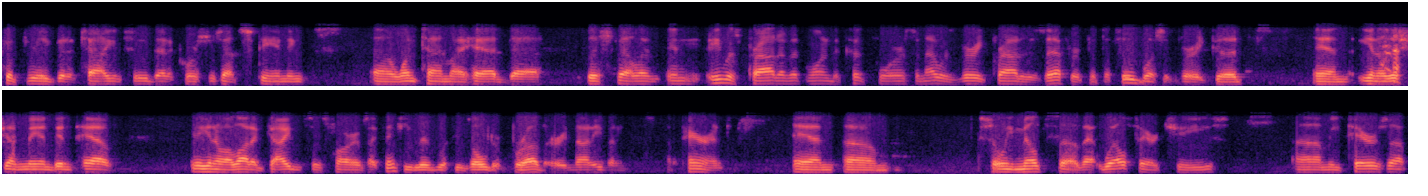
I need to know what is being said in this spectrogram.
cooked really good Italian food. That, of course, was outstanding. Uh, one time I had uh, this fellow, and he was proud of it, wanted to cook for us, and I was very proud of his effort, but the food wasn't very good. And, you know, this young man didn't have, you know, a lot of guidance as far as I think he lived with his older brother, not even a parent. And um, so he melts uh, that welfare cheese um, he tears up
